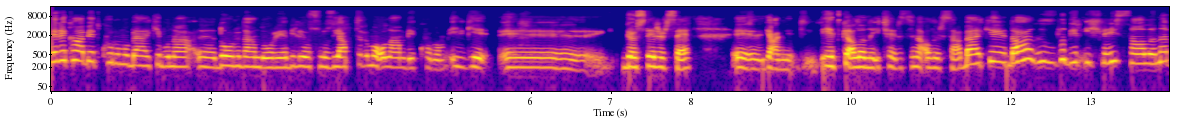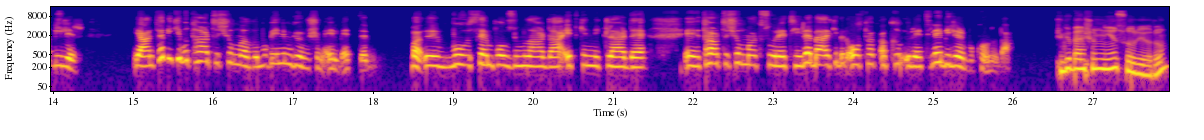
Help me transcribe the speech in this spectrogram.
Ve rekabet kurumu belki buna e, doğrudan doğruya biliyorsunuz yaptırımı olan bir kurum ilgi e, gösterirse e, yani yetki alanı içerisine alırsa belki daha hızlı bir işleyiş sağlanabilir. Yani tabii ki bu tartışılmalı. Bu benim görüşüm elbette. E, Bu sempozyumlarda, etkinliklerde e, tartışılmak suretiyle belki bir ortak akıl üretilebilir bu konuda. Çünkü ben şunu niye soruyorum?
